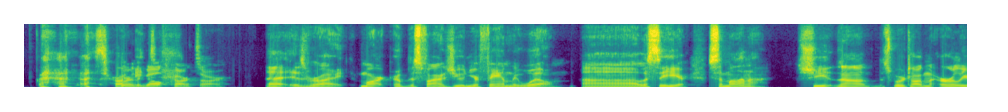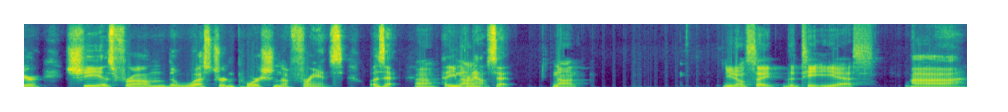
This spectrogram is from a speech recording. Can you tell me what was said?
That's right. where the golf carts are. That is right. Mark, hope this finds you and your family well. Uh, let's see here. Samana, she, uh, that's what we were talking about earlier. She is from the western portion of France. What is that? Uh, How do you pronounce that? Not. You don't say the T Ah,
